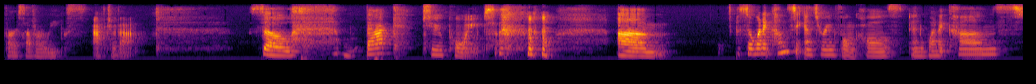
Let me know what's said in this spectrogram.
for several weeks after that. So back to point. um, so when it comes to answering phone calls and when it comes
